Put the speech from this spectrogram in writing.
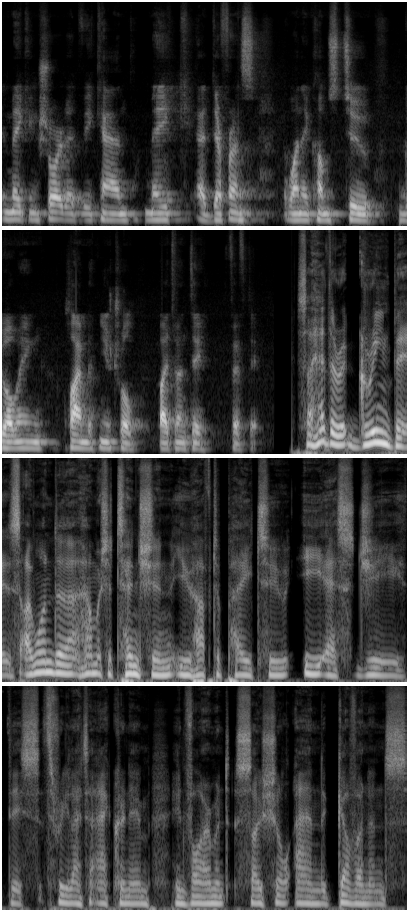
in making sure that we can make a difference when it comes to going climate neutral by 2050. So, Heather, at GreenBiz, I wonder how much attention you have to pay to ESG, this three letter acronym environment, social, and governance,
